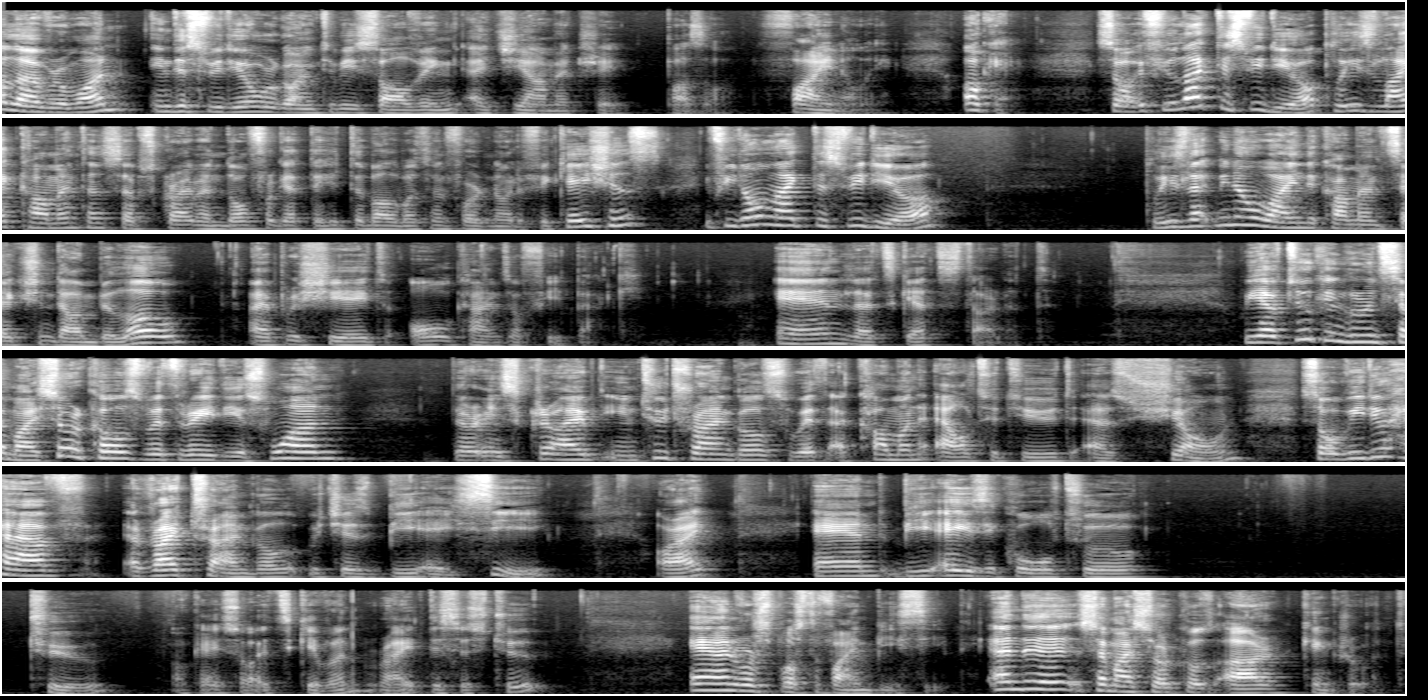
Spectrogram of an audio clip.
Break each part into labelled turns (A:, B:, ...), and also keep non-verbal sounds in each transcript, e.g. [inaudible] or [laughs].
A: Hello everyone. In this video, we're going to be solving a geometry puzzle, finally. Okay, so if you like this video, please like, comment, and subscribe, and don't forget to hit the bell button for notifications. If you don't like this video, please let me know why in the comment section down below. I appreciate all kinds of feedback. And let's get started. We have two congruent semicircles with radius 1, they're inscribed in two triangles with a common altitude as shown. So we do have a right triangle, which is BAC, all right? And BA is equal to 2, okay? So it's given, right? This is 2. And we're supposed to find BC. And the semicircles are congruent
